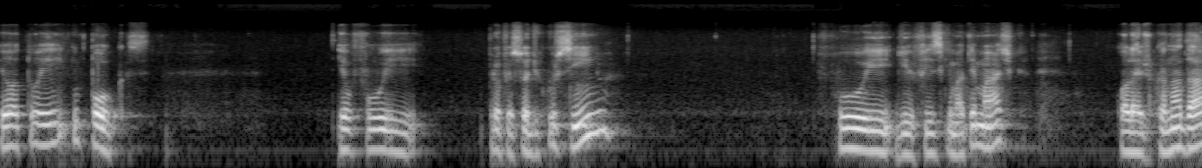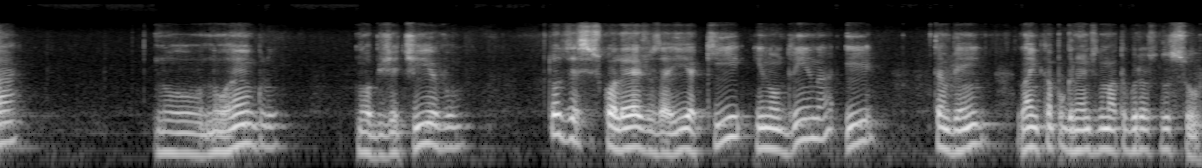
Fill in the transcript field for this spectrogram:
eu atuei em poucas. Eu fui professor de cursinho, fui de Física e Matemática, Colégio Canadá, no, no Ângulo, no Objetivo, todos esses colégios aí aqui em Londrina e também lá em Campo Grande, no Mato Grosso do Sul.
